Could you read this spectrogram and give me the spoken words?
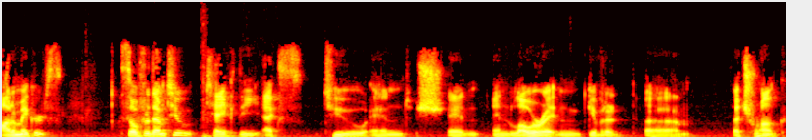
automakers. So for them to take the X2 and sh- and and lower it and give it a um, a trunk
